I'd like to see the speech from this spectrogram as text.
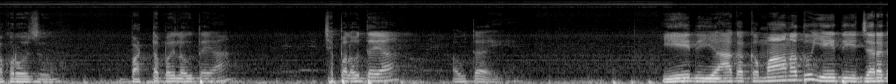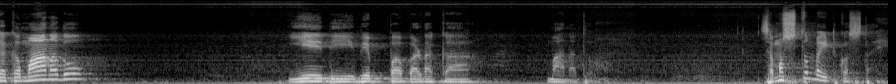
ఒకరోజు బట్ట బయలు అవుతాయా చెప్పలు అవుతాయా అవుతాయి. ఏది ఆగక మానదు ఏది జరగక మానదు ఏది విప్పబడక మానదు. సమస్తం బయటకు వస్తాయి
